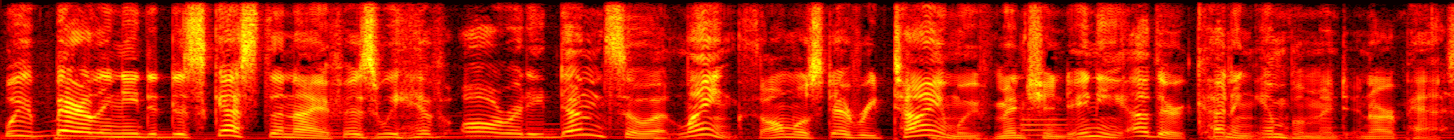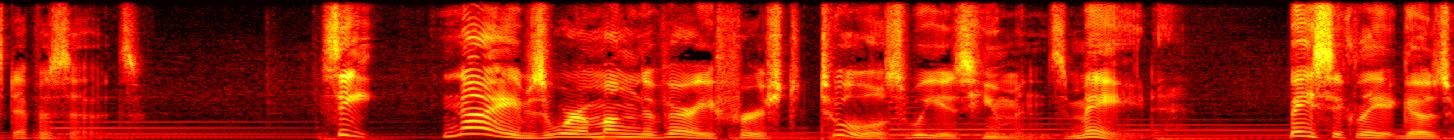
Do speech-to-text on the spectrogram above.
we barely need to discuss the knife as we have already done so at length almost every time we've mentioned any other cutting implement in our past episodes. See, knives were among the very first tools we as humans made. Basically, it goes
